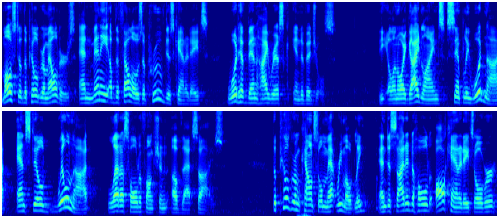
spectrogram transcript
most of the Pilgrim elders and many of the fellows approved as candidates would have been high risk individuals. The Illinois guidelines simply would not and still will not let us hold a function of that size. The Pilgrim Council met remotely and decided to hold all candidates over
